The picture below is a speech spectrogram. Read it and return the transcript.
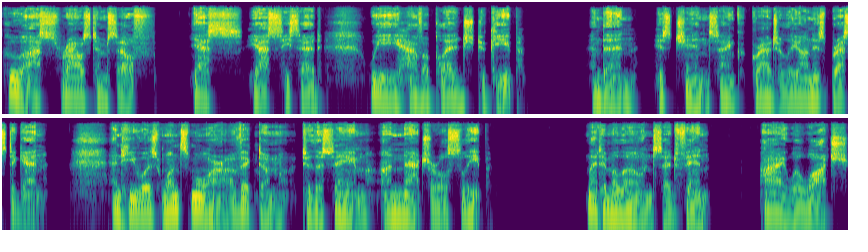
Kluas roused himself. Yes, yes, he said, we have a pledge to keep. And then his chin sank gradually on his breast again, and he was once more a victim to the same unnatural sleep. Let him alone, said Finn. I will watch.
